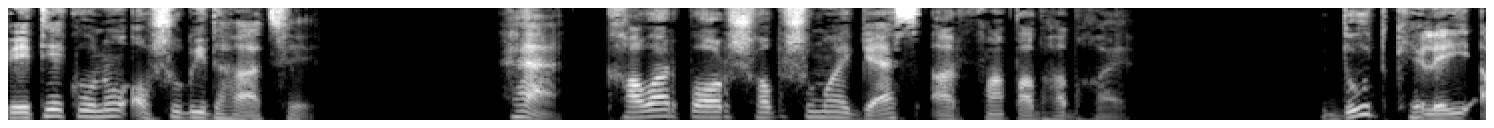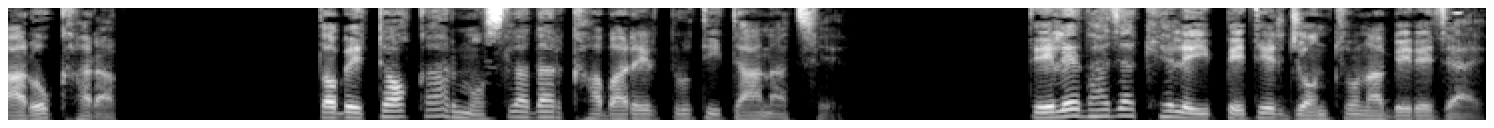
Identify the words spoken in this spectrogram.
পেটে কোনো অসুবিধা আছে? হ্যাঁ খাওয়ার পর সবসময় গ্যাস আর ফাঁপা ভাব হয়। দুধ খেলেই আরও খারাপ। তবে টক আর মশলাদার খাবারের প্রতি টান আছে। তেলে ভাজা খেলেই পেটের যন্ত্রণা বেড়ে যায়।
